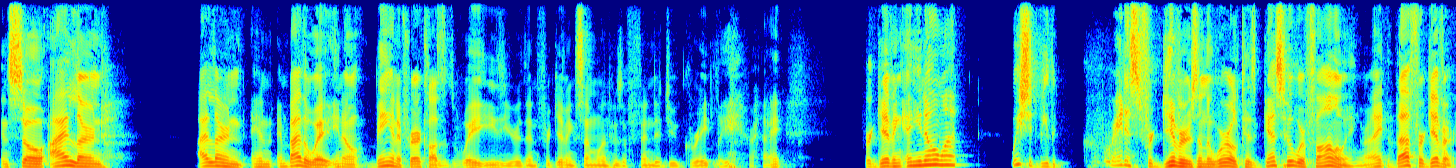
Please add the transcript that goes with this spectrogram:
and so I learned I learned, and, and by the way, you know, being in a prayer closet is way easier than forgiving someone who's offended you greatly, right? Forgiving. And you know what? We should be the greatest forgivers in the world because guess who we're following, right? The forgiver.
